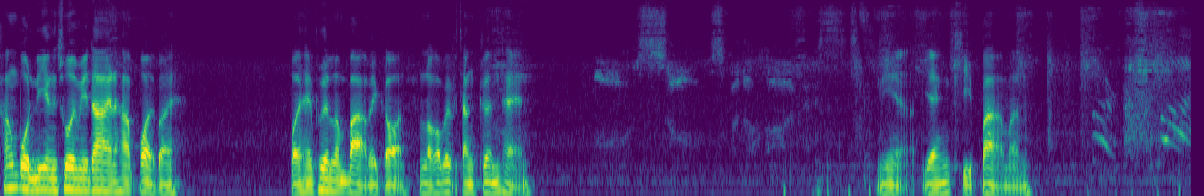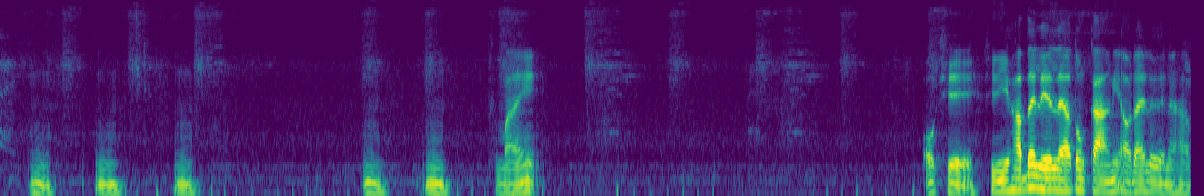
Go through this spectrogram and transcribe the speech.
ข้างบนนี่ยังช่วยไม่ได้นะครับ ปล่อยไป ปล่อยให้เพื่อนลำบากไปก่อน เราก็ไปจังเกิลแทน เนี่ย แย่งขี่ป่ามัน อืมอืมอืมอืมอืมสมัยโอเค ทีนี้ครับได้เลนแล้วตรงกลางนี่เอาได้เลยนะครับ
